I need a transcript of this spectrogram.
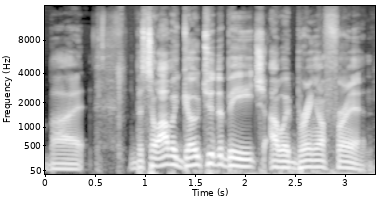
But, but so I would go to the beach, I would bring a friend.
